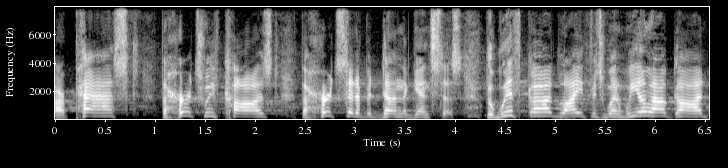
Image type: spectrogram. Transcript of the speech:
our past, the hurts we've caused, the hurts that have been done against us. The with God life is when we allow God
